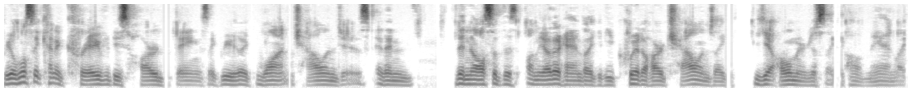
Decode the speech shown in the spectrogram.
we almost like kind of crave these hard things. Like we like want challenges. And then then also this on the other hand, like if you quit a hard challenge, like you get home and you're just like, oh man, like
